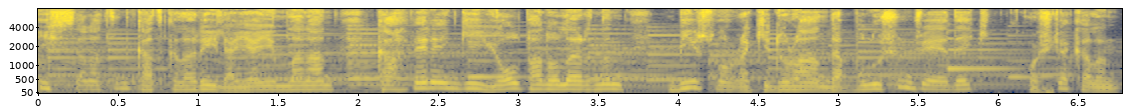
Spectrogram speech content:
İş Sanat'ın katkılarıyla yayımlanan kahverengi yol panolarının bir sonraki durağında buluşuncaya dek hoşça kalın.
